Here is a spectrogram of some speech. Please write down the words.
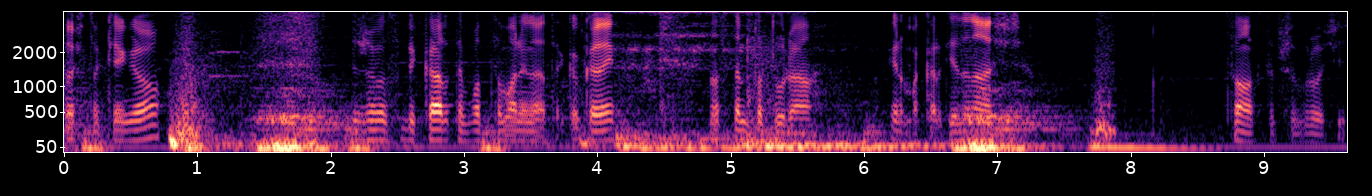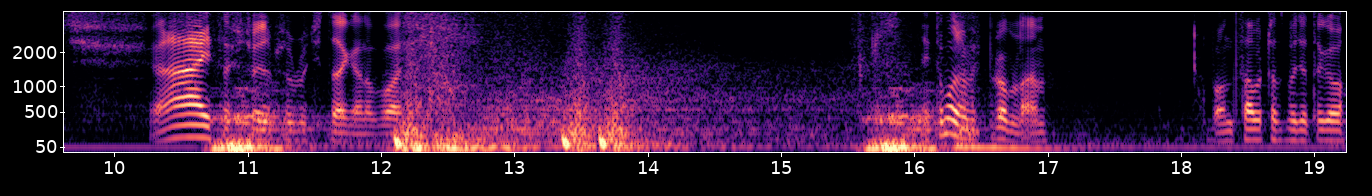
Coś takiego. Bierzemy sobie kartę Władca Marionetek, ok. Następna tura. Ile ma kart? 11. Co on chce przywrócić? Aj, coś czuję, że przywróci tego, no właśnie. I tu może być problem. Bo on cały czas będzie tego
